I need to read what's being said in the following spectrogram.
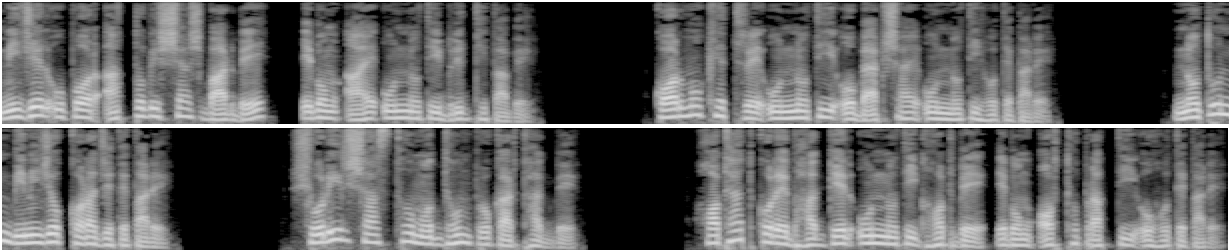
নিজের উপর আত্মবিশ্বাস বাড়বে এবং আয় উন্নতি বৃদ্ধি পাবে। কর্মক্ষেত্রে উন্নতি ও ব্যবসায় উন্নতি হতে পারে। নতুন বিনিয়োগ করা যেতে পারে। শরীর স্বাস্থ্য মধ্যম প্রকার থাকবে। হঠাৎ করে ভাগ্যের উন্নতি ঘটবে এবং অর্থপ্রাপ্তিও হতে পারে।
